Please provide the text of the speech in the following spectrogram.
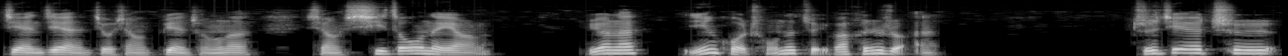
渐渐就像变成了像稀粥那样了。原来萤火虫的嘴巴很软，直接吃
